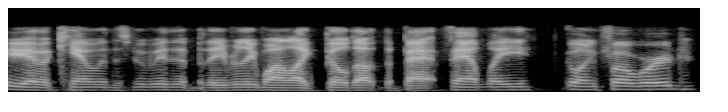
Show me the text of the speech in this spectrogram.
maybe have a cameo in this movie, but they really want to like build out the Bat family going forward.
